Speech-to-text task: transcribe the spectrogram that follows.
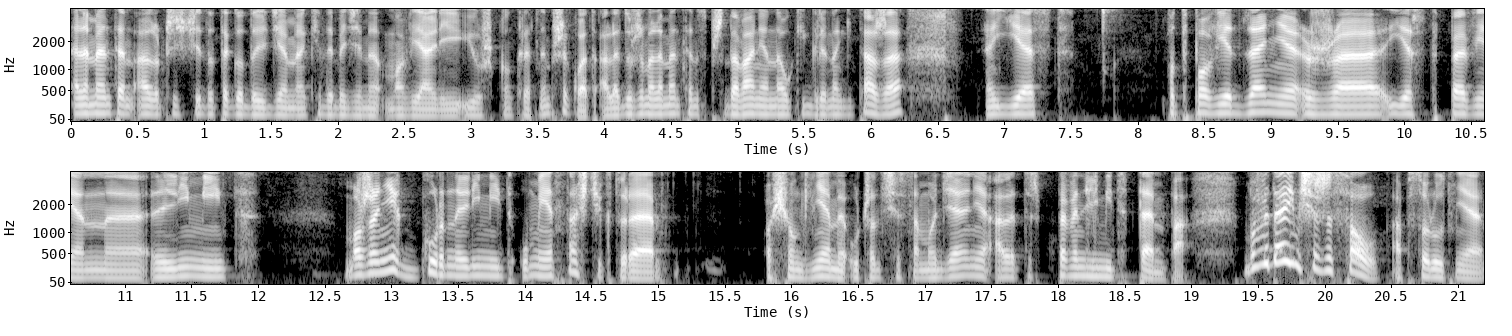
elementem, ale oczywiście do tego dojdziemy, kiedy będziemy omawiali już konkretny przykład, ale dużym elementem sprzedawania nauki gry na gitarze jest podpowiedzenie, że jest pewien limit może nie górny limit umiejętności, które osiągniemy ucząc się samodzielnie, ale też pewien limit tempa. Bo wydaje mi się, że są absolutnie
